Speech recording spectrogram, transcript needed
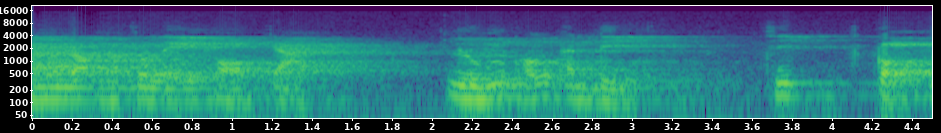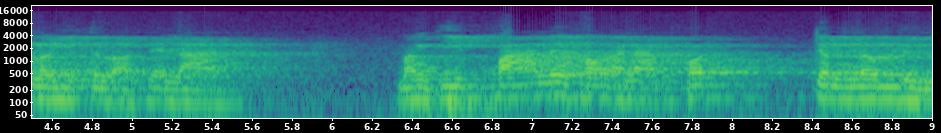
เป็นการนำตัวเองออกจากหลุมของอดีต ที่กบเราอยู่ตลอดเวลา บางทีคว้าเรื่องของอนาคต จนเราลืม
